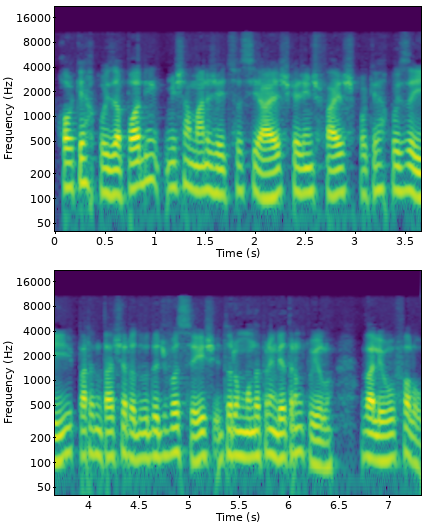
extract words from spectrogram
Qualquer coisa, podem me chamar nas redes sociais que a gente faz qualquer coisa aí para tentar tirar dúvida de vocês e todo mundo aprender tranquilo. Valeu, falou!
